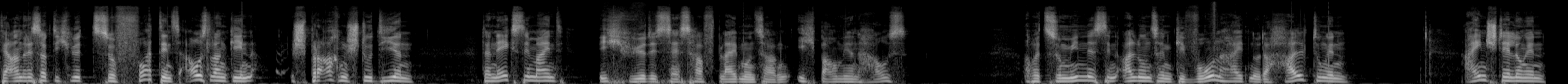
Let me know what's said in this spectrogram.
Der andere sagt, ich würde sofort ins Ausland gehen, Sprachen studieren. Der nächste meint, ich würde sesshaft bleiben und sagen, ich baue mir ein Haus. Aber zumindest in all unseren Gewohnheiten oder Haltungen, Einstellungen,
